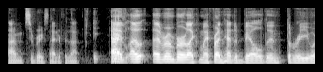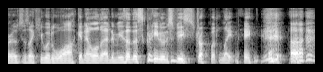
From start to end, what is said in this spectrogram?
I'm super excited for that. I, I I remember like my friend had a build in three where it was just like he would walk and all the enemies on the screen would just be struck with lightning. Uh,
